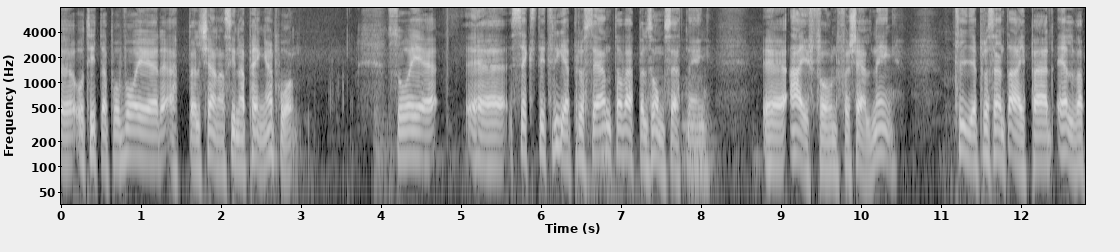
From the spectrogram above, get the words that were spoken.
eh, och tittar på vad är det Apple tjänar sina pengar på. Så är eh, 63 procent av Apples omsättning eh, iPhone-försäljning. 10% iPad, 11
